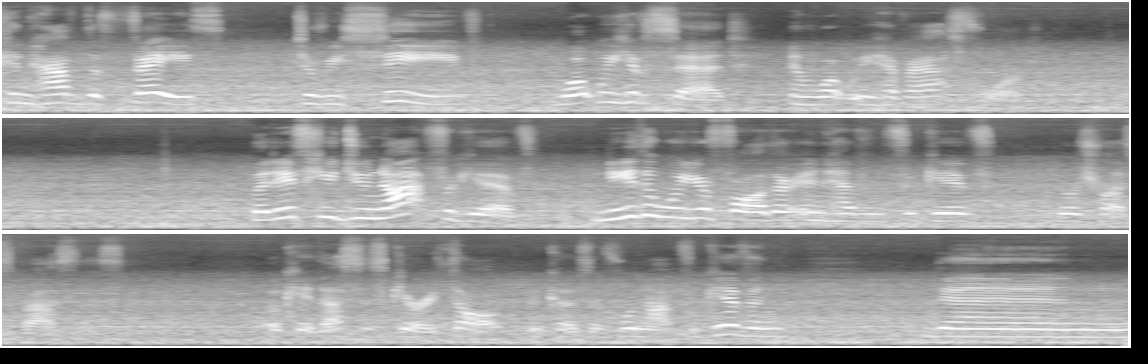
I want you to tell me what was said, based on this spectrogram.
can have the faith to receive what we have said and what we have asked for. But if you do not forgive, neither will your Father in heaven forgive your trespasses. Okay, that's a scary thought because if we're not forgiven, then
